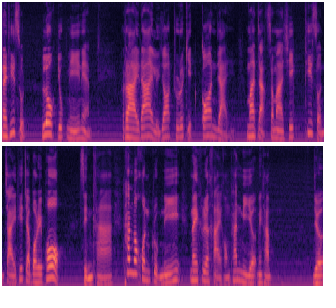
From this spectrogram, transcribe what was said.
ในที่สุดโลกยุคนี้เนี่ยรายได้หรือยอดธุรกิจก้อนใหญ่ มาจากสมาชิกที่สนใจที่จะบริโภคสินค้า ท่านว่าคนกลุ่มนี้ในเครือข่ายของท่านมีเยอะไหมครับ เยอะ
